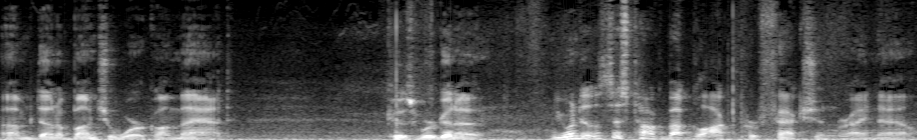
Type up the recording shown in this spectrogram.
Um, done a bunch of work on that because we're gonna. You want to let's just talk about Glock perfection right now.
